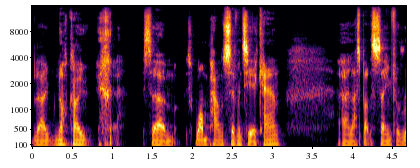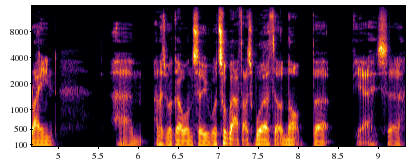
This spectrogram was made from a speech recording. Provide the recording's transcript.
like Nocco. it's um it's one pound seventy a can, and that's about the same for Rain. Um, and as we'll go on to, we'll talk about if that's worth it or not. But yeah, it's uh,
